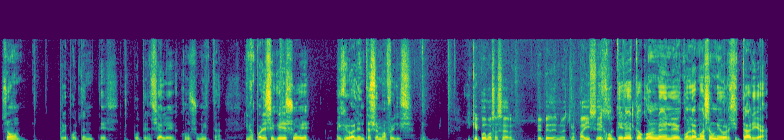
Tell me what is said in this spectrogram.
Son prepotentes, potenciales consumistas. Y nos parece que eso es equivalente a ser más felices. ¿Y qué podemos hacer, Pepe, de nuestros países? Discutir esto con, la masa universitaria,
